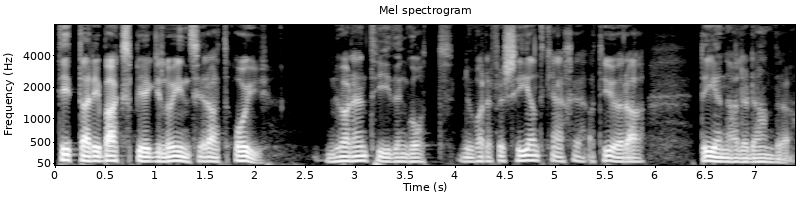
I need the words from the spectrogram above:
tittar i backspegeln och inser att oj, nu har den tiden gått. Nu var det för sent kanske att göra det ena eller det andra.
